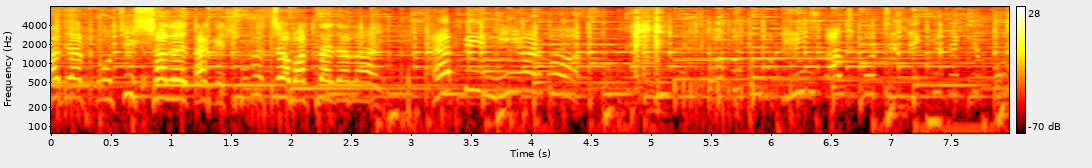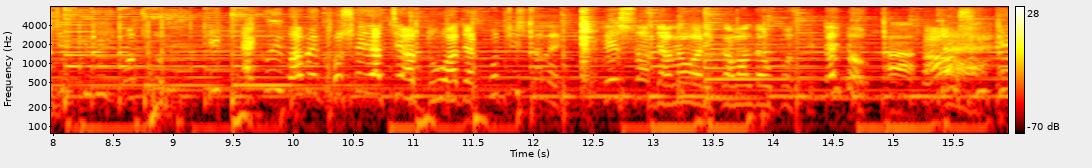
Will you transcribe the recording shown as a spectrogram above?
হাজার পঁচিশ সালে তাকে শুভেচ্ছা বার্তা জানাই। হ্যাপি নিউ ইয়ার বস একইভাবে খসে যাচ্ছে আর দু হাজার পঁচিশ সালে তেসরা জানুয়ারি কামালদা উপস্থিত তাই তো? তাও সুখে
